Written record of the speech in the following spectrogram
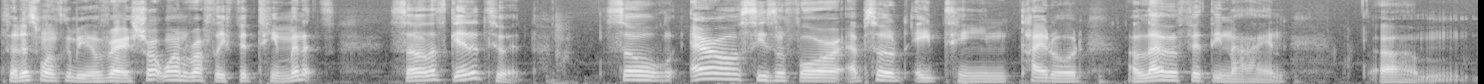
So this one's gonna be a very short one, roughly 15 minutes. So let's get into it. So Arrow season four, episode 18, titled 1159. Um,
